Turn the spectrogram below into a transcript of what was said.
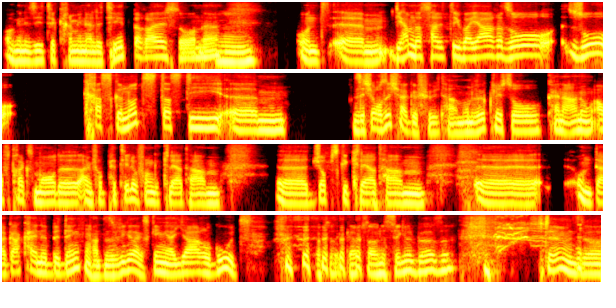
organisierte Kriminalität-Bereich, so, ne? Mhm. Und ähm, die haben das halt über Jahre so, so krass genutzt, dass die ähm, sich auch sicher gefühlt haben und wirklich so, keine Ahnung, Auftragsmorde einfach per Telefon geklärt haben, äh, Jobs geklärt haben äh, und da gar keine Bedenken hatten. Also wie gesagt, es ging ja Jahre gut. Gab es auch eine Singlebörse? Stimmt, so.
